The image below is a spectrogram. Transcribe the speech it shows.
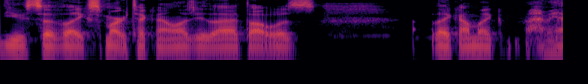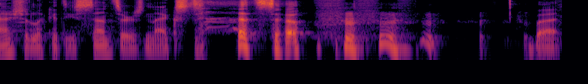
use of like smart technology that I thought was like I'm like I mean I should look at these sensors next. so but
